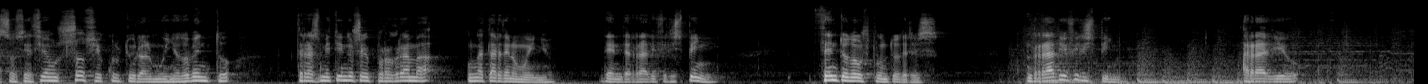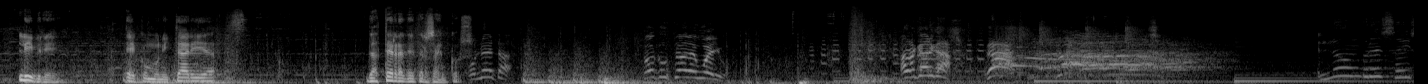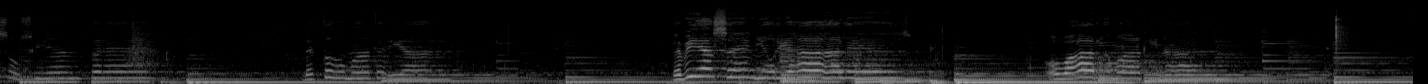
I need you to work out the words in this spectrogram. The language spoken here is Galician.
Asociación Sociocultural Muiño do Vento, transmitíndose o programa Unha tarde no Muiño, dende Radio Filispín, 102.3. Radio Filispín, a radio libre e comunitaria da terra de Trasancos. Boneta, toca usted de huello. ¡A la carga! ¡Ah! ¡Ah! El hombre se hizo siempre de todo material, de vías señoriales o barrio marginal.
